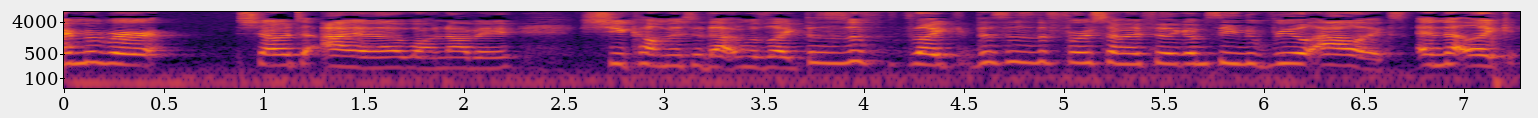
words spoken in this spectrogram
remember shout out to Aya Watanabe. She commented that and was like, "This is the like this is the first time I feel like I'm seeing the real Alex," and that like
